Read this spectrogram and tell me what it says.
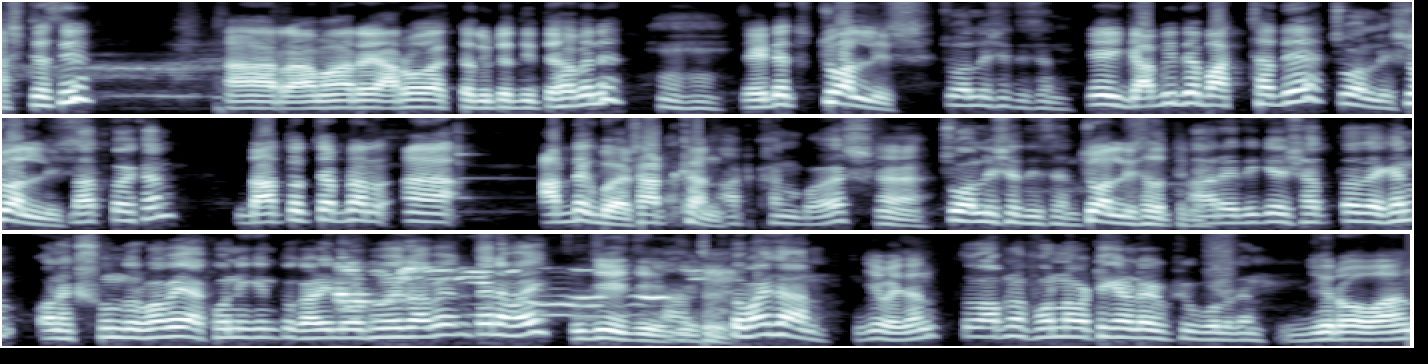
আসতেছি। আর আমার আরও একটা দুইটা দিতে হবে না? হুম হুম। এটা চুয়াল্লিশ। চুয়াল্লিশে দিচ্ছেন এই গাবিদে দিয়ে বাচ্চা দিয়ে চুয়াল্লিশ। চুয়াল্লিশ। দাঁত কয়খান? দাঁত হচ্ছে আপনার আহ, অর্ধেক বয়স আটখান। আট খান বয়স। হ্যাঁ। চুয়াল্লিশে দিচ্ছেন চুয়াল্লিশ হাজার টাকা। আর এদিকে সাতটা দেখেন অনেক সুন্দর ভাবে এখনই কিন্তু গাড়ি লোড হয়ে যাবে। তাই না ভাই? জি জি জি। আচ্ছা, তো ভাই যান জি ভাইজান। তো আপনার ফোন নাম্বার ঠিকানাটা একটু বলে দেন। Zero one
